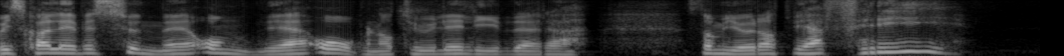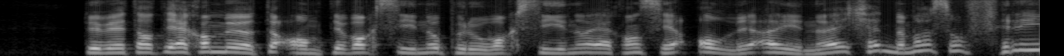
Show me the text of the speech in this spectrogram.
vi skal leve sunne, åndelige, overnaturlige liv, dere, som gjør at vi er fri. Du vet at jeg kan møte antivaksine og provaksine, og jeg kan se alle i øynene, og jeg kjenner meg så fri.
